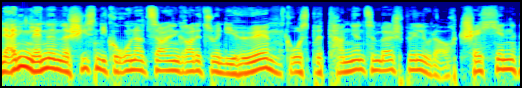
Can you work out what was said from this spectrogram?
In einigen Ländern, da schießen die Corona-Zahlen geradezu in die Höhe. Großbritannien zum Beispiel oder auch Tschechien.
